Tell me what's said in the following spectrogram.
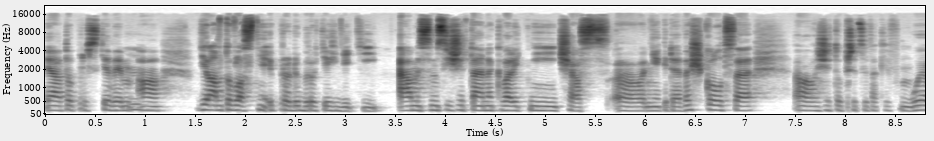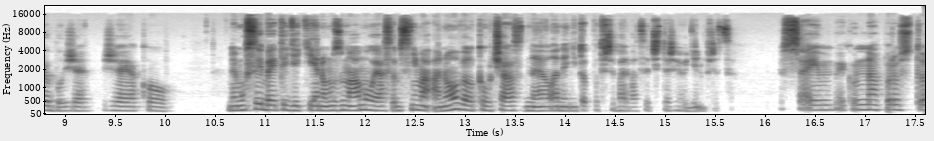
Já to prostě vím mm. a dělám to vlastně i pro dobro těch dětí. A myslím si, že ten kvalitní čas uh, někde ve školce, uh, že to přece taky funguje, bože, že jako nemusí být ty děti jenom s mámou. Já jsem s nima ano, velkou část dne, ale není to potřeba 24 hodin přece. Same, jako naprosto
